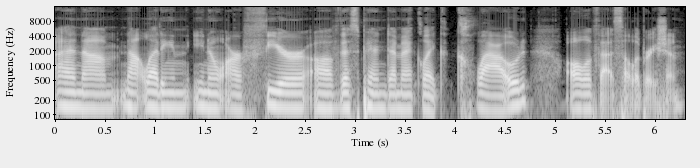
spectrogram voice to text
and um, not letting you know our fear of this pandemic like cloud all of that celebration.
